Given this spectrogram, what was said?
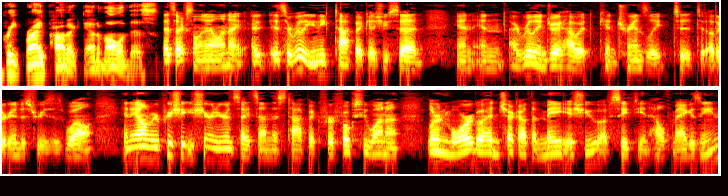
great byproduct out of all of this. That's excellent, Alan. I, I, it's a really unique topic, as you said, and, and I really enjoy how it can translate to, to other industries as well. And Alan, we appreciate you sharing your insights on this topic. For folks who want to learn more, go ahead and check out the May issue of Safety and Health magazine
